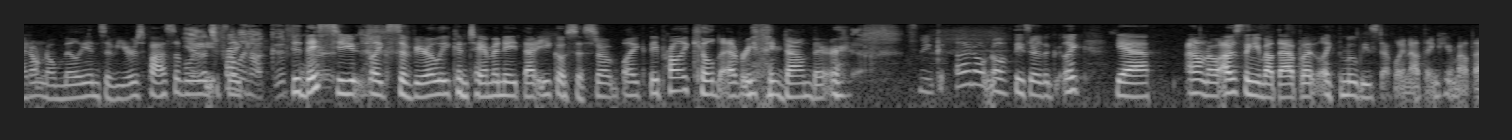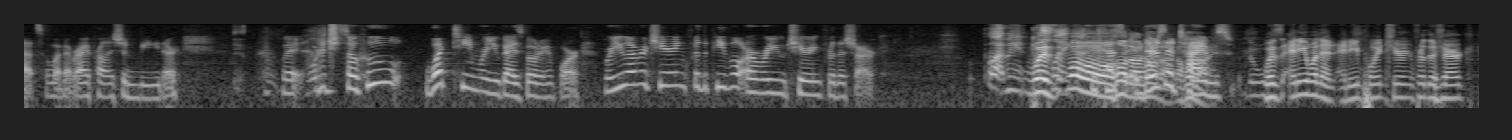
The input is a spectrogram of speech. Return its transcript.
I don't know, millions of years possibly, yeah that's it's probably like, not good did they see, like, severely contaminate that ecosystem? Like, they probably killed everything down there. It's like, I don't know if these are the, like, yeah, I don't know. I was thinking about that, but like the movie's definitely not thinking about that, so whatever. I probably shouldn't be either. Wait, What did you? so who? What team were you guys voting for? Were you ever cheering for the people, or were you cheering for the shark? Well, I mean, Was it's like, whoa, whoa, whoa, Because hold on, there's hold on, at hold on. times- Was anyone at any point cheering for the shark?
